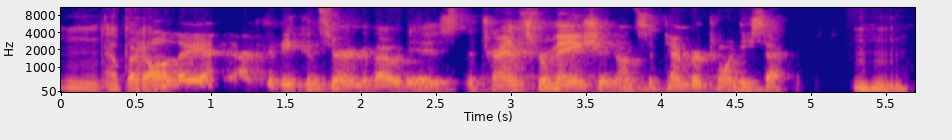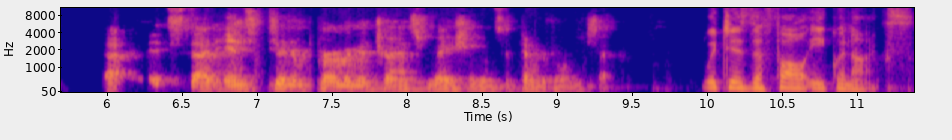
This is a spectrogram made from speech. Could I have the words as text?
Mm, okay? But all they have to be concerned about is the transformation on September 22nd. Mhm. Uh, it's that instant and permanent transformation on September 22nd. Which is the fall equinox.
